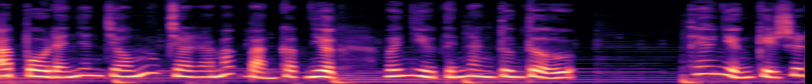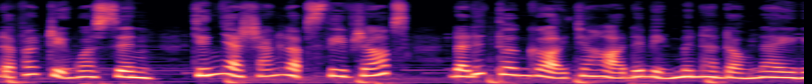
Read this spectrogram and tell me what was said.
Apple đã nhanh chóng cho ra mắt bản cập nhật với nhiều tính năng tương tự. Theo những kỹ sư đã phát triển Watson, chính nhà sáng lập Steve Jobs đã đích thân gọi cho họ để biện minh hành động này.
